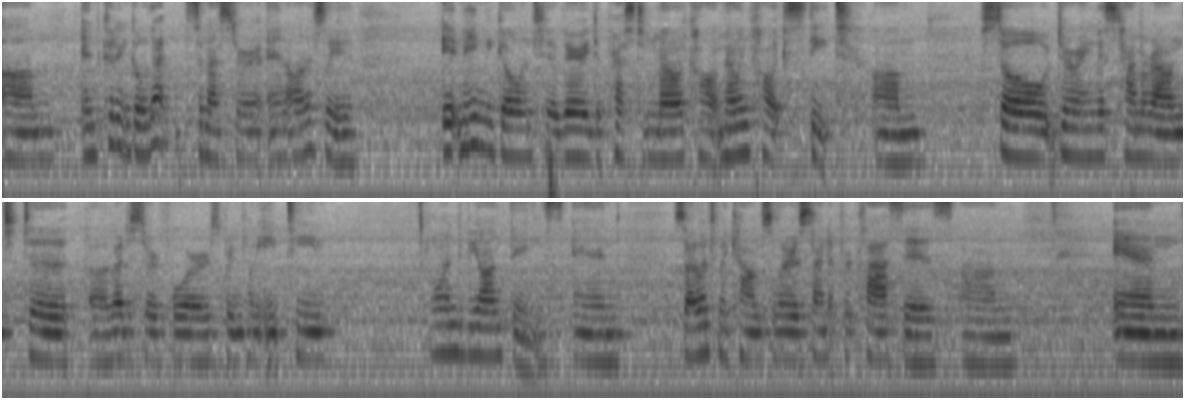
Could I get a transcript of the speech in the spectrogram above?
um, and couldn't go that semester. And honestly, it made me go into a very depressed and melancholic, melancholic state. Um, so during this time around to uh, register for spring 2018, I wanted to be on things. And so I went to my counselor, signed up for classes, um, and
